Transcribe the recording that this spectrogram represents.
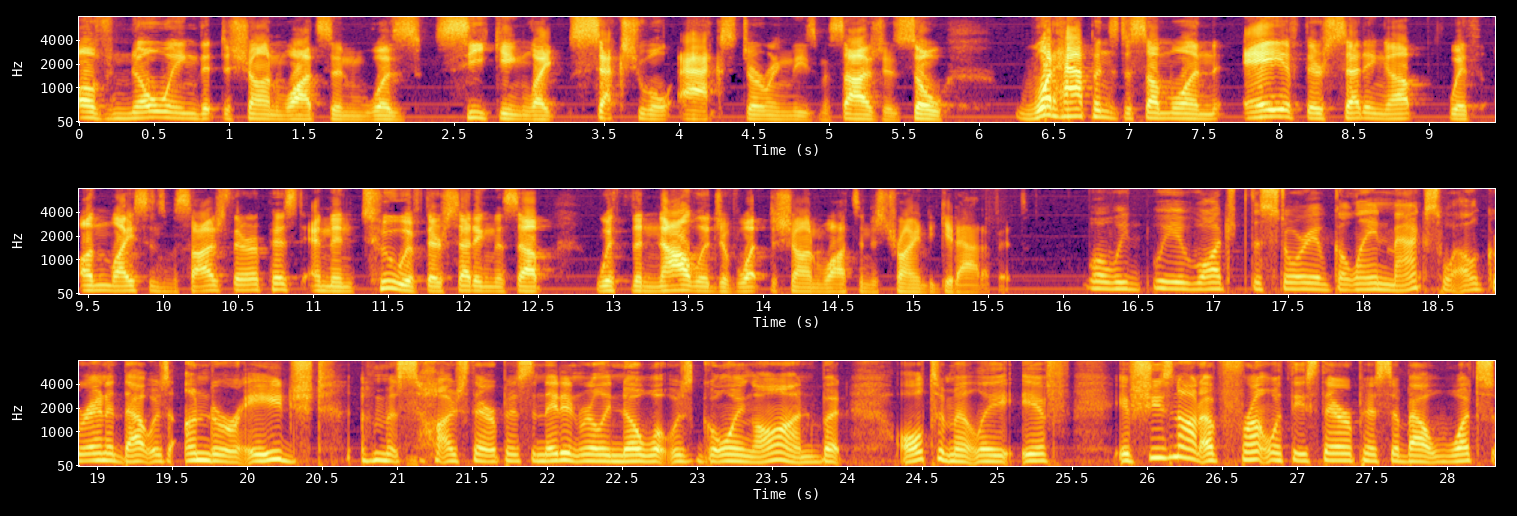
of knowing that Deshaun Watson was seeking like sexual acts during these massages. So, what happens to someone, A, if they're setting up with unlicensed massage therapist, and then two, if they're setting this up with the knowledge of what Deshaun Watson is trying to get out of it? Well, we we watched the story of Ghislaine Maxwell. Granted, that was underaged massage therapist, and they didn't really know what was going on. But ultimately, if if she's not upfront with these therapists about what's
